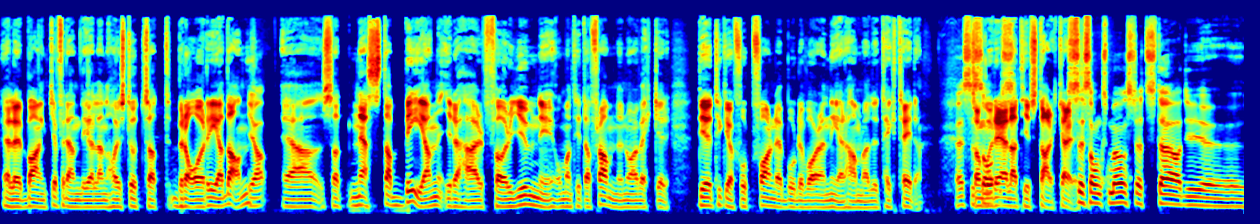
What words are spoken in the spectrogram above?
eller banker för den delen, har ju studsat bra redan. Ja. Eh, så att nästa ben i det här för juni, om man tittar fram nu några veckor, det tycker jag fortfarande borde vara den nerhamrade tech-traden. Eh, Som går relativt starkare. Säsongsmönstret stödjer ju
